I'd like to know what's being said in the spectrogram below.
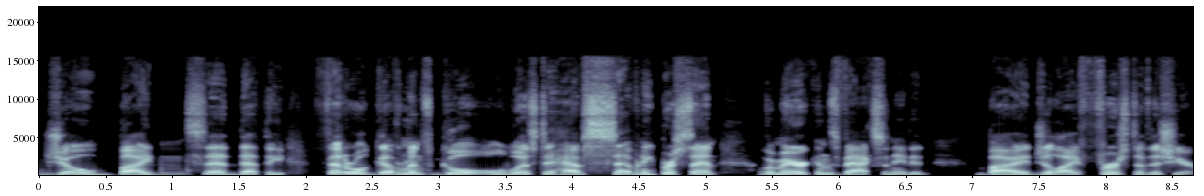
Joe Biden said that the federal government's goal was to have 70% of Americans vaccinated by July 1st of this year.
